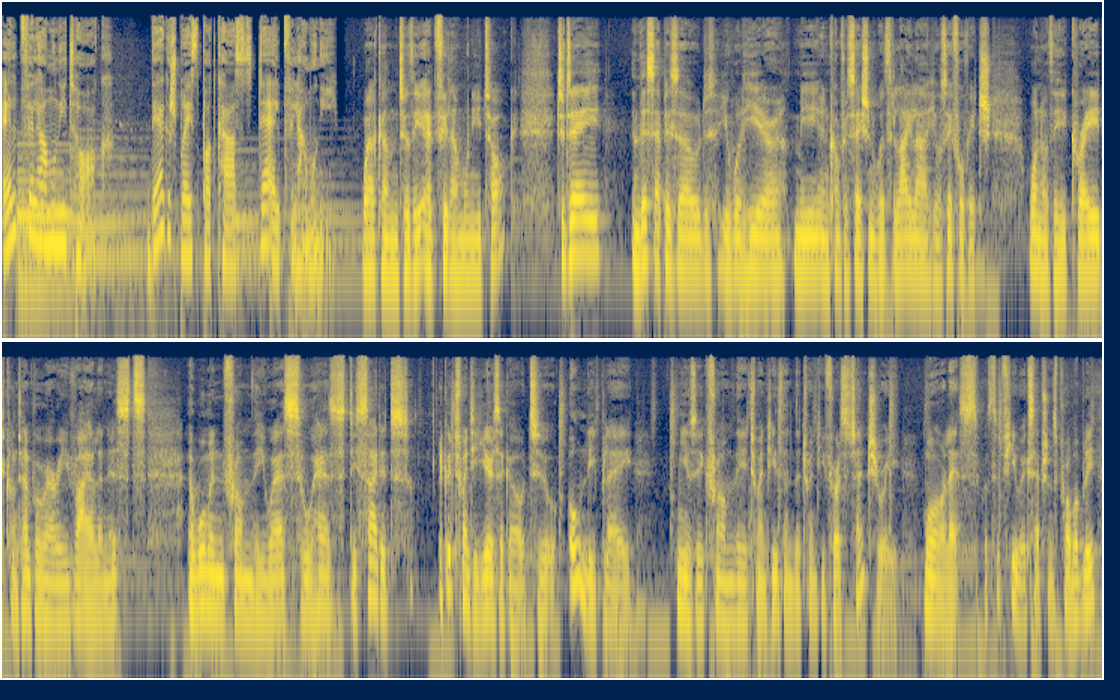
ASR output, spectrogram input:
Elbphilharmonie Talk, der Gesprächspodcast der Elbphilharmonie. Welcome to the Elbphilharmonie Talk. Today, in this episode, you will hear me in conversation with Leila Josefowicz, one of the great contemporary violinists, a woman from the US who has decided a good 20 years ago to only play music from the 20th and the 21st century, more or less, with a few exceptions probably.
